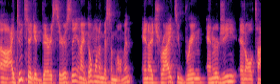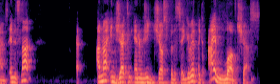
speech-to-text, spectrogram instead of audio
uh, I do take it very seriously and I don't want to miss a moment. And I try to bring energy at all times. And it's not, I'm not injecting energy just for the sake of it. Like I love chess.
